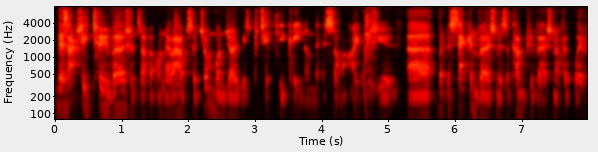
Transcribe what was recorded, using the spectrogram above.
there's actually two versions of it on their album. So John Bon Jovi is particularly keen on this song, I presume. Uh, but the second version is a country version of it with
